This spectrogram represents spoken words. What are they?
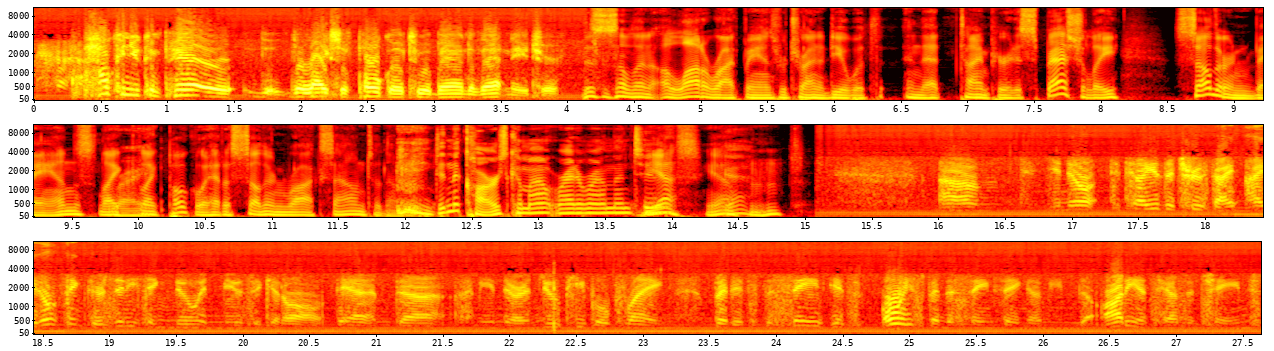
How can you compare the, the likes of Poco to a band of that nature? This is something a lot of rock bands were trying to deal with in that time period, especially southern bands like Right. like Poco had a southern rock sound to them. Didn't the Cars come out right around then, too? yes, yeah. Yeah. hmm Um, you know, to tell you the truth, I, I don't think there's anything new in music at all. And, uh, I mean, there are new people playing, but it's the same, it's always been the same thing. I mean, the audience hasn't changed,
